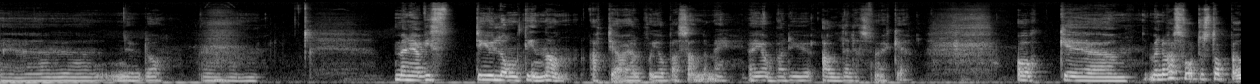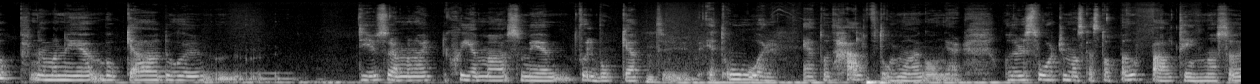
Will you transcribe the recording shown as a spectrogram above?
eh, nu då. Ehm, men jag visste ju långt innan att jag höll på att jobba sönder mig. Jag jobbade ju alldeles för mycket. Och, eh, men det var svårt att stoppa upp när man är bokad och det är ju sådär, man har ett schema som är fullbokat ett år, ett och ett halvt år många gånger. Och då är det svårt hur man ska stoppa upp allting och så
